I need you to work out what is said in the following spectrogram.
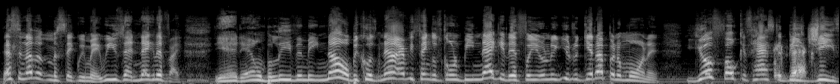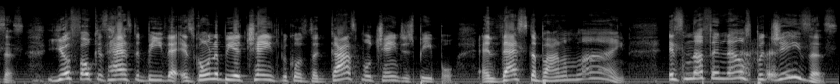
That's another mistake we make. We use that negative like, yeah, they don't believe in me. No, because now everything is going to be negative for you, you to get up in the morning. Your focus has to be Jesus. Your focus has to be that it's going to be a change because the gospel changes people. And that's the bottom line. It's nothing else but Jesus.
